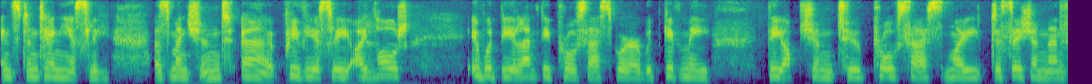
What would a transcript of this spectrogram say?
instantaneously. As mentioned uh, previously, I thought it would be a lengthy process where it would give me the option to process my decision and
